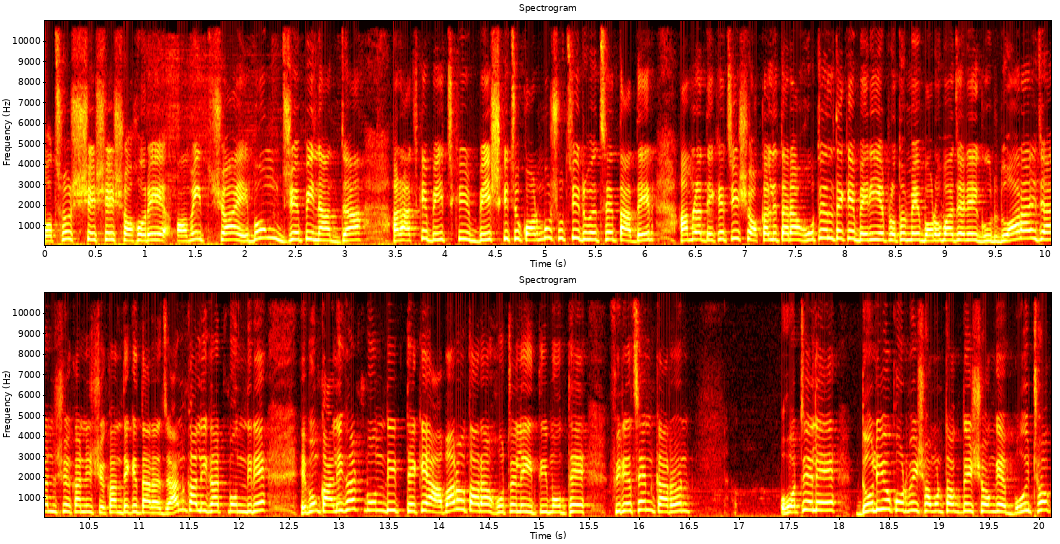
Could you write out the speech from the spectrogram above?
বছর শেষে শহরে অমিত শাহ এবং জেপি নাড্ডা। আর আজকে বেশ বেশ কিছু কর্মসূচি রয়েছে তাদের। আমরা দেখেছি সকালে তারা হোটেল থেকে বেরিয়ে প্রথমে বড়বাজারে গুরুদুয়ারায় যান। সেখানে সেখান থেকে তারা যান কালীঘাট মন্দিরে। এবং কালীঘাট মন্দির থেকে আবারও তারা হোটেলে ইতিমধ্যে ফিরেছেন। কারণ হোটেলে দলীয় কর্মী সমর্থকদের সঙ্গে বৈঠক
